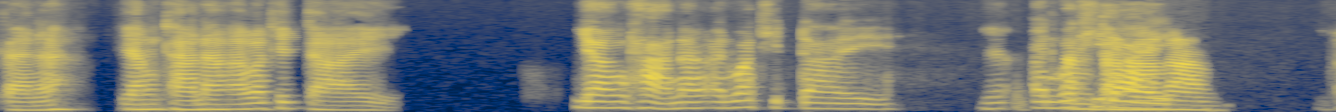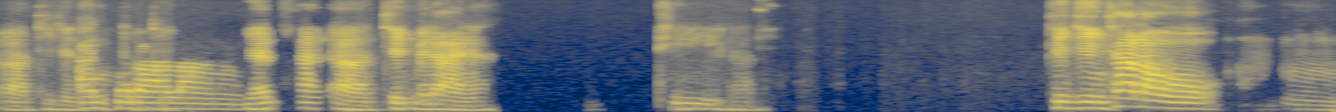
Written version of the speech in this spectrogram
แปลนะยังฐานังอันว่าทิศใดยังฐานังอันว่าทิศใด อันว่าอันที่ตใดราลังอ่าที่เดียวอันตราลังยันอ่าทิศไม่ได้นะที่ไม่ได้ จริงๆ ถ้าเรา อืม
